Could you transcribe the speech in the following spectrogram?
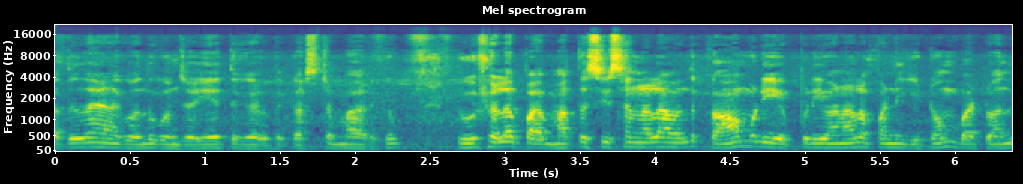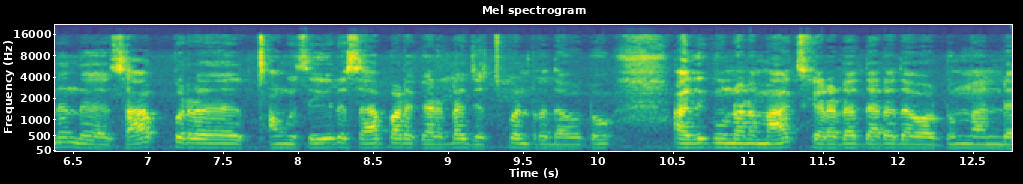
அதுதான் எனக்கு வந்து கொஞ்சம் ஏற்றுக்கிறது கஷ்டமாக இருக்குது யூஸ்வலாக ப மற்ற சீசன்லலாம் வந்து காமெடி எப்படி வேணாலும் பண்ணிக்கிட்டோம். பட் வந்து அந்த சாப்பிட்ற அவங்க செய்கிற சாப்பாடை கரெக்டாக ஜட்ஜ் பண்ணுறதாகட்டும் அதுக்கு உண்டான மார்க்ஸ் கரெக்டாக தரதாகட்டும் அந்த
